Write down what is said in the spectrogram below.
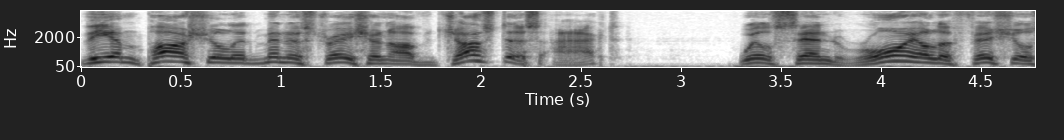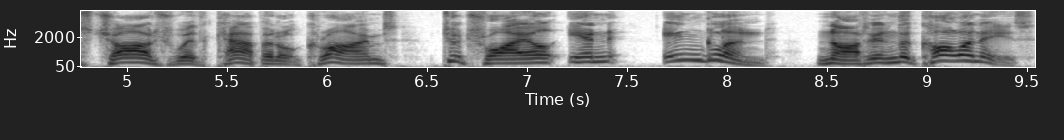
The Impartial Administration of Justice Act will send royal officials charged with capital crimes to trial in England, not in the colonies,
